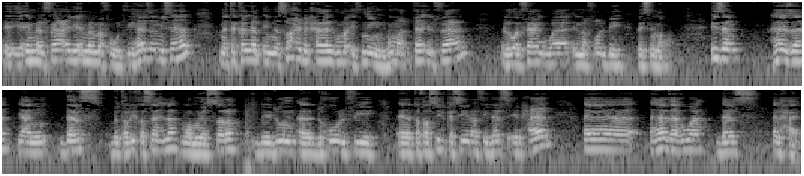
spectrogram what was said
يا إما الفاعل يا إما المفعول. في هذا المثال نتكلم أن صاحب الحال هما اثنين هما تاء الفاعل اللي هو الفاعل والمفعول به الاثنين مع بعض إذا هذا يعني درس بطريقة سهلة وميسرة بدون الدخول في آه، تفاصيل كثيرة في درس الحال. آه، هذا هو درس الحال.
